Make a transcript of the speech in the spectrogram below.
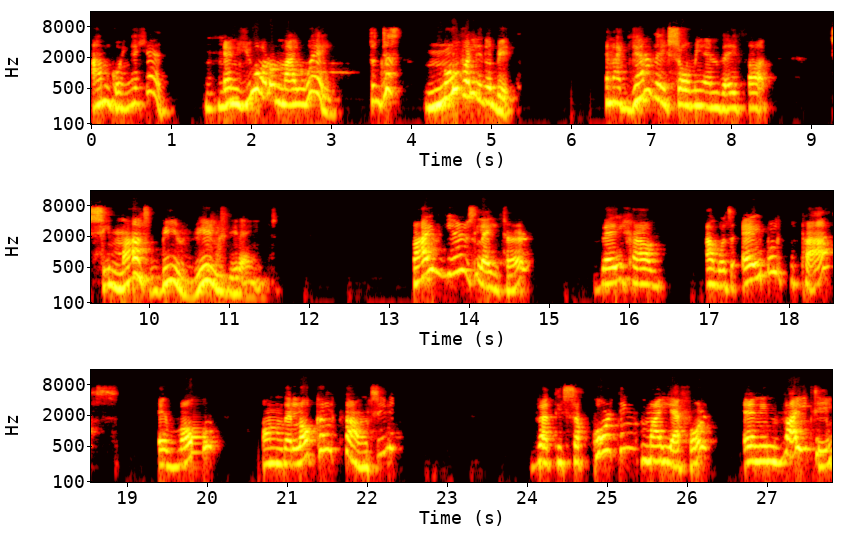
I'm going ahead mm-hmm. and you are on my way. So just move a little bit. And again, they saw me and they thought, she must be really deranged. Five years later, they have, I was able to pass a vote on the local council that is supporting my effort and inviting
